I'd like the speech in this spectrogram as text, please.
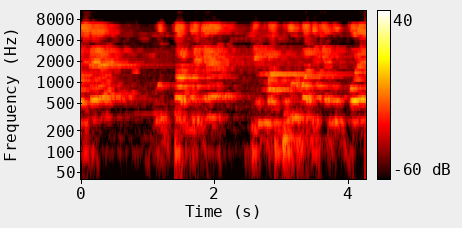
বসে উত্তর দিকে কিংবা পূর্ব দিকে মুখ করে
